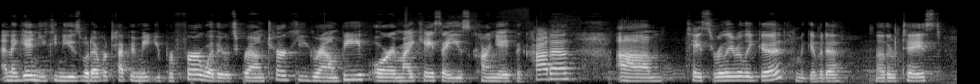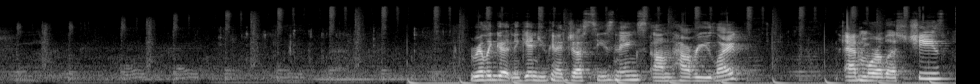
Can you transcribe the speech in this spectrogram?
And again, you can use whatever type of meat you prefer, whether it's ground turkey, ground beef, or in my case, I use carne picada. Um, tastes really, really good. I'm gonna give it a, another taste. Really good, and again, you can adjust seasonings um, however you like. Add more or less cheese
